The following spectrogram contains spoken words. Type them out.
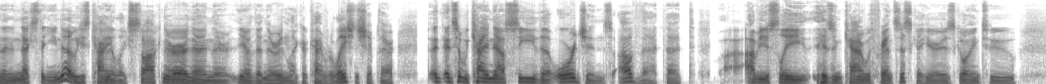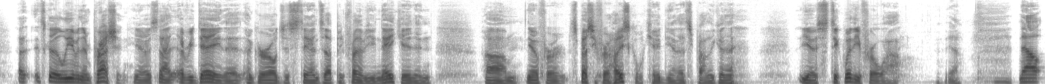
and then the next thing you know, he's kind of like stalking her, and then they're, you know, then they're in like a kind of relationship there, and, and so we kind of now see the origins of that. That obviously his encounter with Francisca here is going to. Uh, it's going to leave an impression. You know, it's not every day that a girl just stands up in front of you naked and um, you know, for especially for a high school kid, you know, that's probably going to, you know, stick with you for a while. Yeah. Now,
